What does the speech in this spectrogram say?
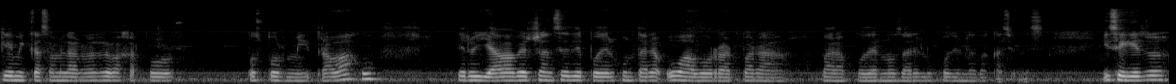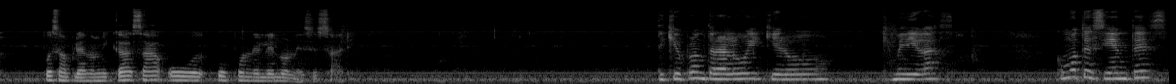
que mi casa me la van a rebajar por, pues por mi trabajo, pero ya va a haber chance de poder juntar o ahorrar para, para podernos dar el lujo de unas vacaciones y seguir pues ampliando mi casa o, o ponerle lo necesario. Te quiero preguntar algo y quiero que me digas cómo te sientes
